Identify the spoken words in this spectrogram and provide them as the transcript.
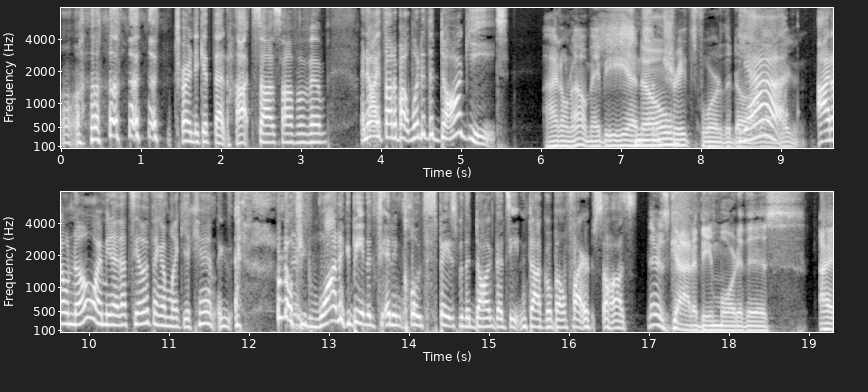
trying to get that hot sauce off of him. I know. I thought about what did the dog eat? I don't know. Maybe he had Snow. some treats for the dog. Yeah. I- I don't know. I mean, that's the other thing. I'm like, you can't. I don't know if you'd want to be in a, an enclosed space with a dog that's eating Taco Bell fire sauce. there's got to be more to this. I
